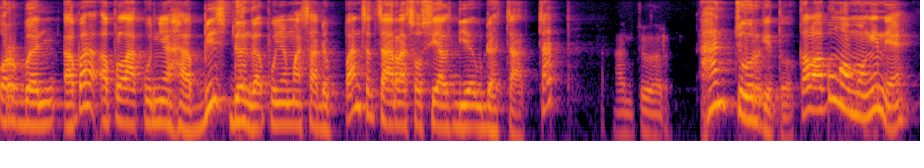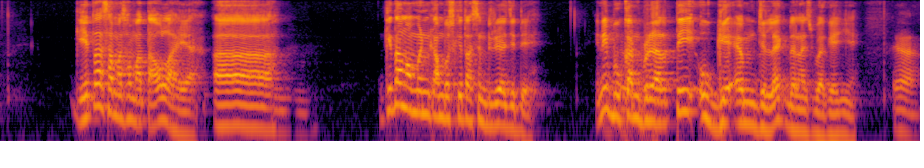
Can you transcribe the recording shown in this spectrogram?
korban apa eh, pelakunya habis udah nggak punya masa depan secara sosial dia udah cacat Hancur. hancur gitu. Kalau aku ngomongin ya kita sama-sama tahu lah ya eh, kita ngomongin kampus kita sendiri aja deh. Ini bukan berarti UGM jelek dan lain sebagainya. Ya.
